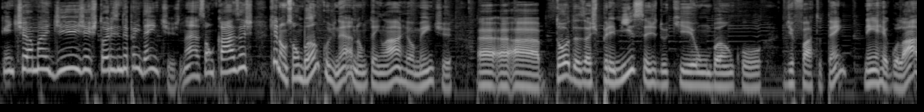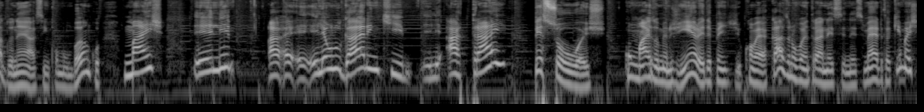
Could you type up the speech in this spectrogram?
que a gente chama de gestores independentes, né? São casas que não são bancos, né? Não tem lá realmente a, a, todas as premissas do que um banco de fato tem, nem é regulado, né, assim como um banco, mas ele, a, é, ele é um lugar em que ele atrai pessoas com mais ou menos dinheiro, aí depende de como é a casa, não vou entrar nesse, nesse mérito aqui, mas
